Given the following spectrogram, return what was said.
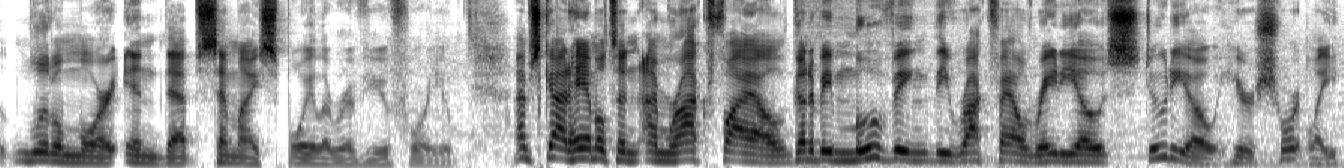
little more in depth, semi spoiler review for you. I'm Scott Hamilton. I'm Rockfile. Going to be moving the Rockfile radio studio here shortly.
